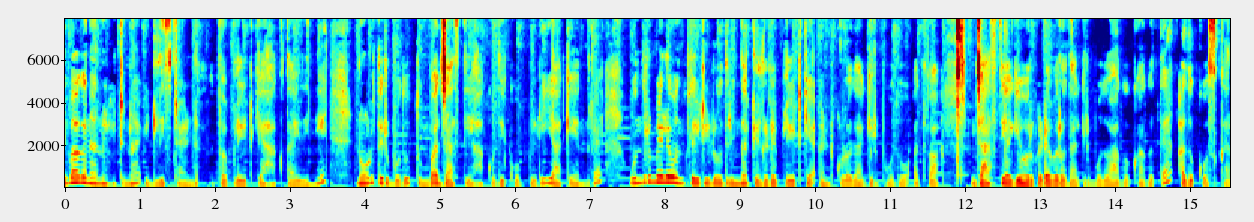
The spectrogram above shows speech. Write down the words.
ಇವಾಗ ನಾನು ಹಿಟ್ಟನ್ನ ಇಡ್ಲಿ ಸ್ಟ್ಯಾಂಡ್ ಅಥವಾ ಪ್ಲೇಟ್ಗೆ ಹಾಕ್ತಾ ಇದ್ದೀನಿ. ನೋಡ್ತಿರ್ಬೋದು ತುಂಬ ಜಾಸ್ತಿ ಹಾಕೋದಕ್ಕೆ ಹೋಗ್ಬೇಡಿ. ಯಾಕೆ ಅಂದರೆ ಒಂದ್ರ ಮೇಲೆ ಒಂದು ಪ್ಲೇಟ್ ಇಡೋದ್ರಿಂದ ಕೆಳಗಡೆ ಪ್ಲೇಟ್ಗೆ ಅಂಟ್ಕೊಳ್ಳೋದಾಗಿರ್ಬೋದು ಅಥವಾ ಜಾಸ್ತಿಯಾಗಿ ಹೊರಗಡೆ ಬರೋದಾಗಿರ್ಬೋದು ಆಗೋಕ್ಕಾಗುತ್ತೆ. ಅದಕ್ಕೋಸ್ಕರ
